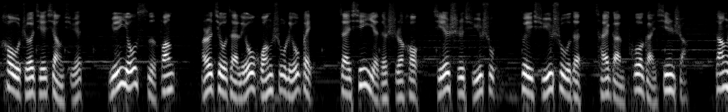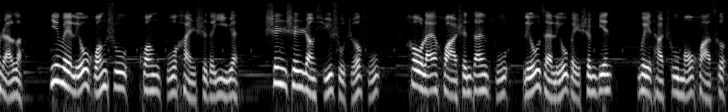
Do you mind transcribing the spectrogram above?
后折节相学，云游四方。而就在刘皇叔刘备在新野的时候结识徐庶，对徐庶的才干颇感欣赏。当然了，因为刘皇叔匡扶汉室的意愿，深深让徐庶折服。后来化身丹符，留在刘备身边，为他出谋划策，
